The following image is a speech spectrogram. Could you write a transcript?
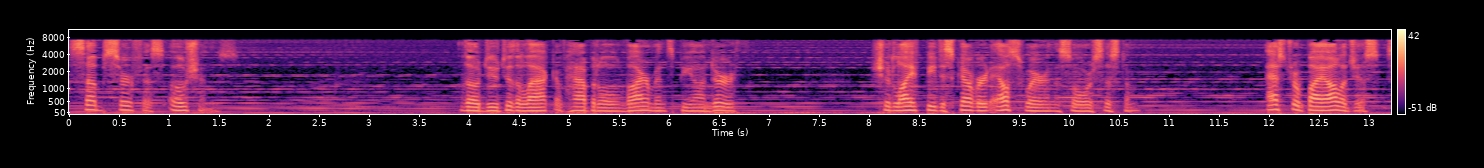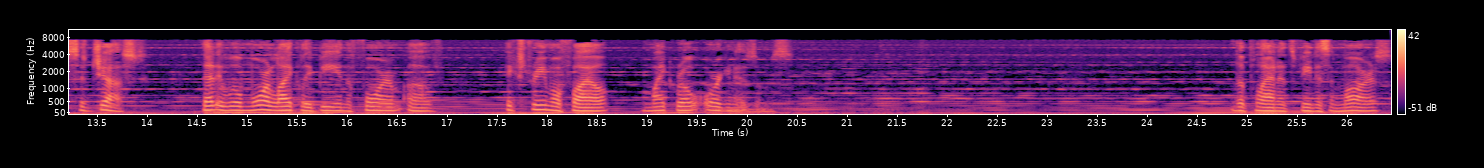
subsurface oceans. Though due to the lack of habitable environments beyond Earth, should life be discovered elsewhere in the solar system, astrobiologists suggest that it will more likely be in the form of extremophile microorganisms. The planets Venus and Mars,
